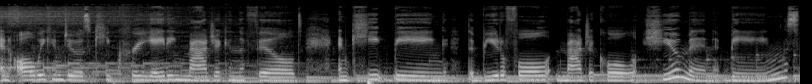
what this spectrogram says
And all we can do is keep creating magic in the field and keep being the beautiful, magical human beings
